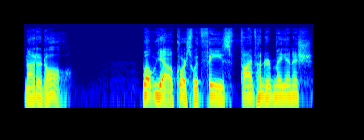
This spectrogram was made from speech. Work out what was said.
not at all. Well, yeah, of course, with fees, 500 million ish.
